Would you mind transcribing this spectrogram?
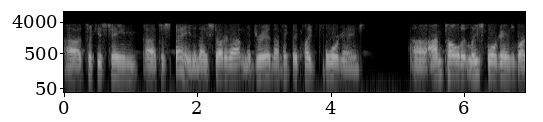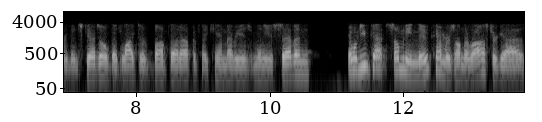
uh, took his team uh, to Spain, and they started out in Madrid, and I think they played four games. Uh, I'm told at least four games have already been scheduled. They'd like to bump that up if they can, maybe as many as seven. And when you've got so many newcomers on the roster, guys,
